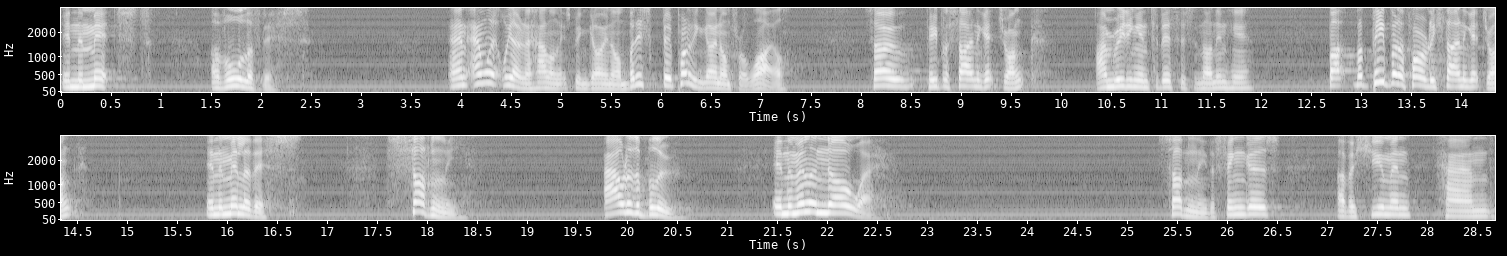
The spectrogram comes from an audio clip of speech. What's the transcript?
In the midst of all of this. And, and we, we don't know how long it's been going on, but it's probably been going on for a while. So people are starting to get drunk. I'm reading into this, this is not in here. But, but people are probably starting to get drunk. In the middle of this, suddenly, out of the blue, in the middle of nowhere, suddenly the fingers of a human hand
